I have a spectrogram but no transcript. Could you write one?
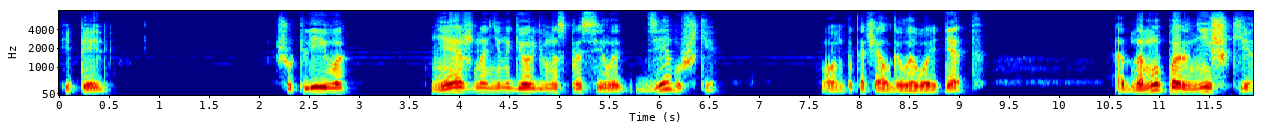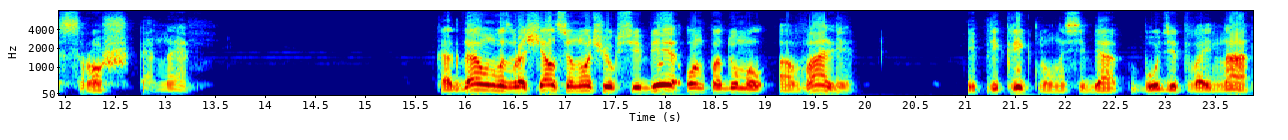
и пели». Шутливо, нежно Нина Георгиевна спросила, «Девушки?» Он покачал головой, «Нет, одному парнишке с Рош-Эне». Когда он возвращался ночью к себе, он подумал о Вале и прикрикнул на себя «Будет война!»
